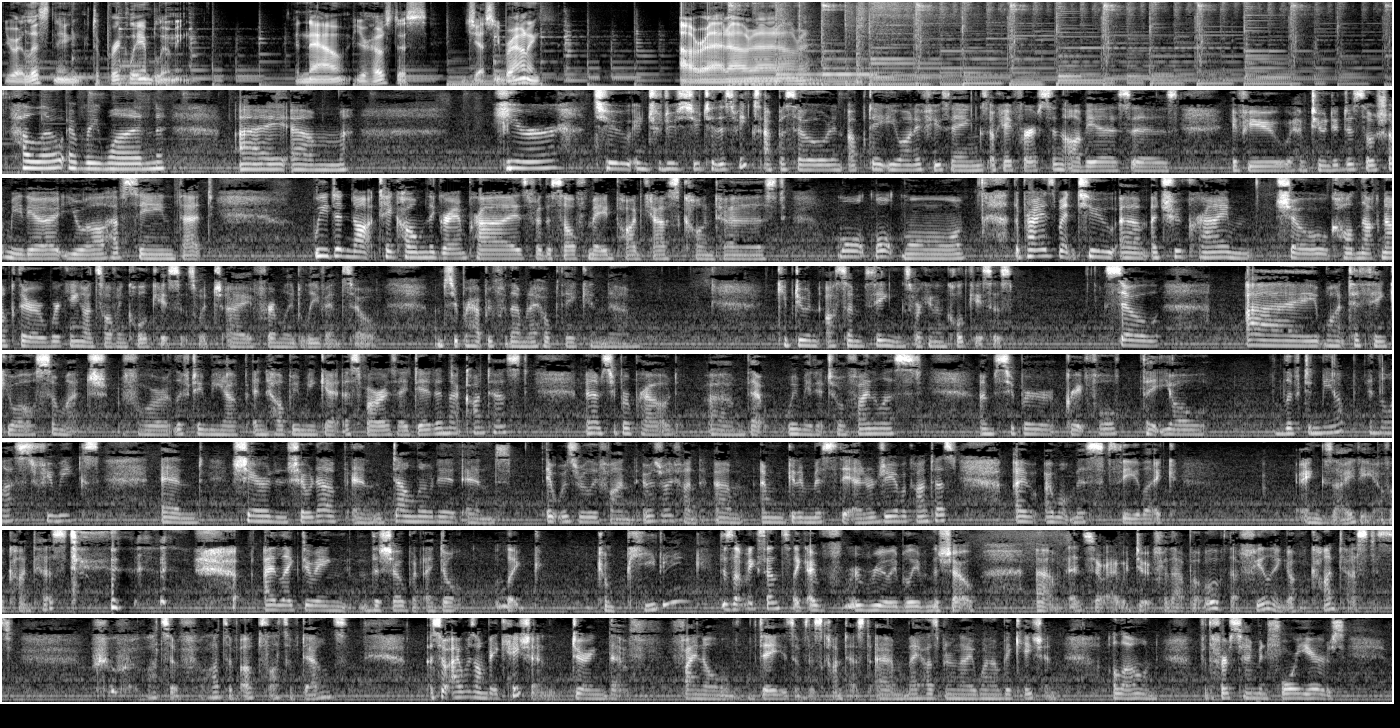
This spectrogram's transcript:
You are listening to Prickly and Blooming. And now, your hostess, Jesse Browning. All right, all right, all right. Hello, everyone. I am here to introduce you to this week's episode and update you on a few things. Okay, first and obvious is if you have tuned into social media, you all have seen that we did not take home the grand prize for the self made podcast contest. The prize went to um, a true crime show called Knock Knock. They're working on solving cold cases, which I firmly believe in. So I'm super happy for them, and I hope they can um, keep doing awesome things working on cold cases. So I want to thank you all so much for lifting me up and helping me get as far as I did in that contest. And I'm super proud um, that we made it to a finalist. I'm super grateful that y'all lifted me up in the last few weeks and shared and showed up and downloaded and it was really fun. It was really fun. Um, I'm gonna miss the energy of a contest. I I won't miss the like anxiety of a contest. I like doing the show, but I don't like competing. Does that make sense? Like I really believe in the show. Um, and so I would do it for that. But oh, that feeling of a contest is whew, lots of lots of ups, lots of downs. So I was on vacation during the final days of this contest. Um, my husband and I went on vacation alone for the first time in four years.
